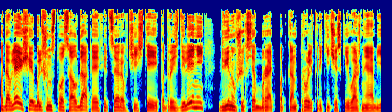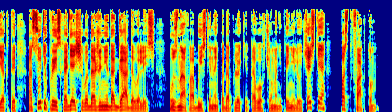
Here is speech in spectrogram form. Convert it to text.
подавляющее большинство солдат и офицеров частей и подразделений, двинувшихся брать под контроль критически важные объекты, о сути происходящего даже не догадывались, узнав об истинной подоплеке того, в чем они приняли участие, постфактум.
